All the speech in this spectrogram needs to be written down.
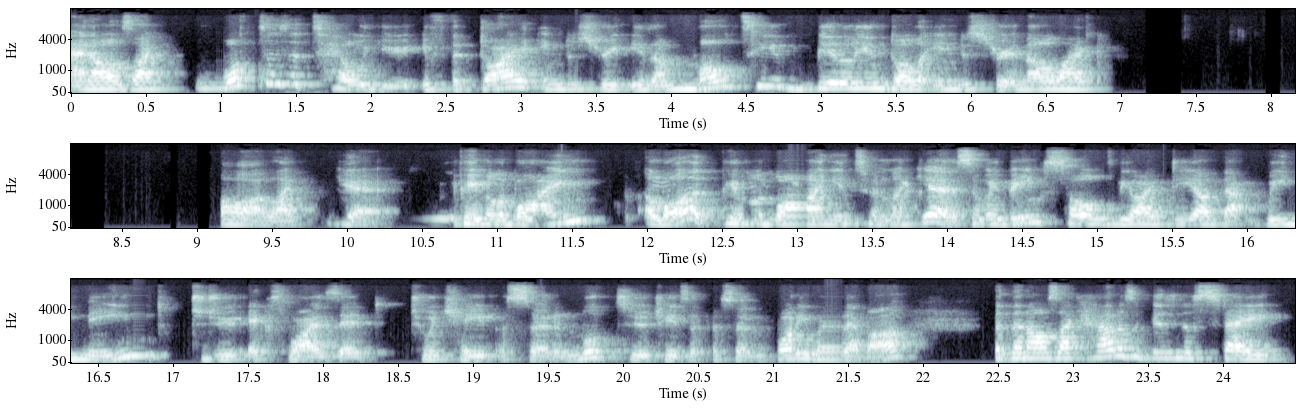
and I was like, what does it tell you if the diet industry is a multi billion dollar industry? And they were like, oh, like, yeah, people are buying a lot. People are buying into it. I'm like, yeah. So we're being sold the idea that we need to do X, Y, Z to achieve a certain look, to achieve a certain body, whatever. But then I was like, how does a business stay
